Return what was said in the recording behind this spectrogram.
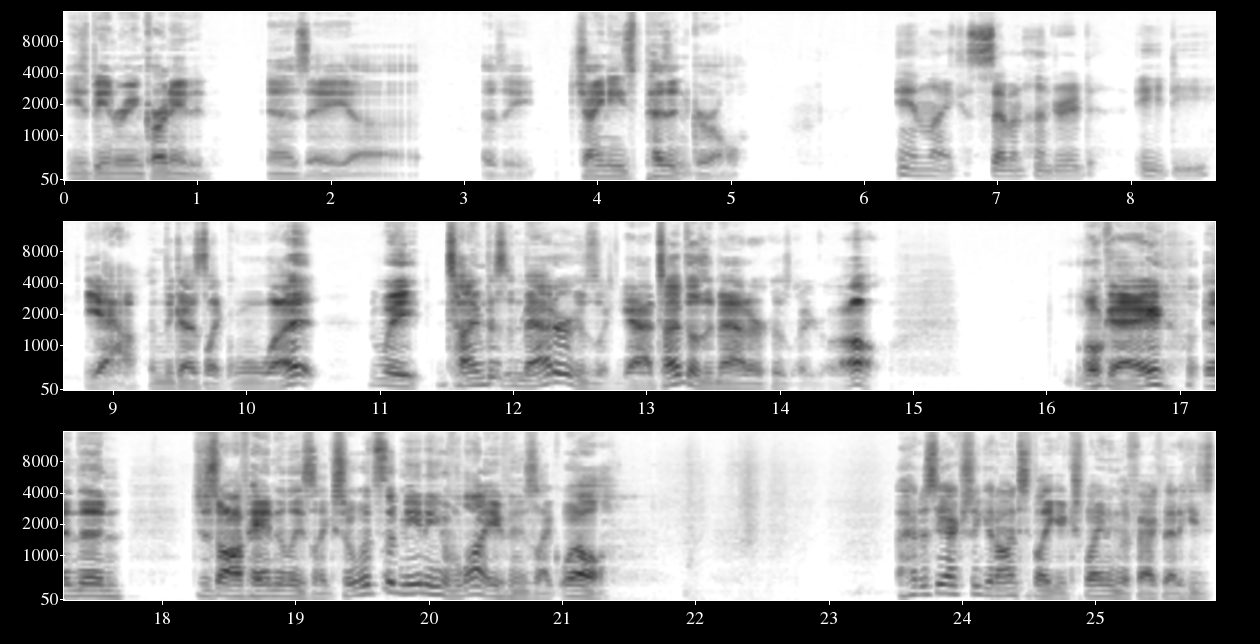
he's being reincarnated as a uh, as a Chinese peasant girl. in like 700 AD. Yeah, and the guy's like, "What? Wait, time doesn't matter?" He's like, "Yeah, time doesn't matter." It's like, "Oh, Yeah. okay." And then just offhandedly, he's like, "So what's the meaning of life?" And he's like, "Well, how does he actually get on to like explaining the fact that he's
